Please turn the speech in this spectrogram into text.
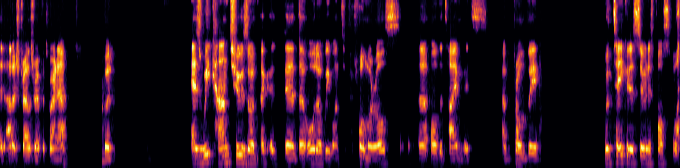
at other Strauss repertoire now. But as we can't choose or, uh, the, the order we want to perform our roles uh, all the time, it's I probably would take it as soon as possible.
